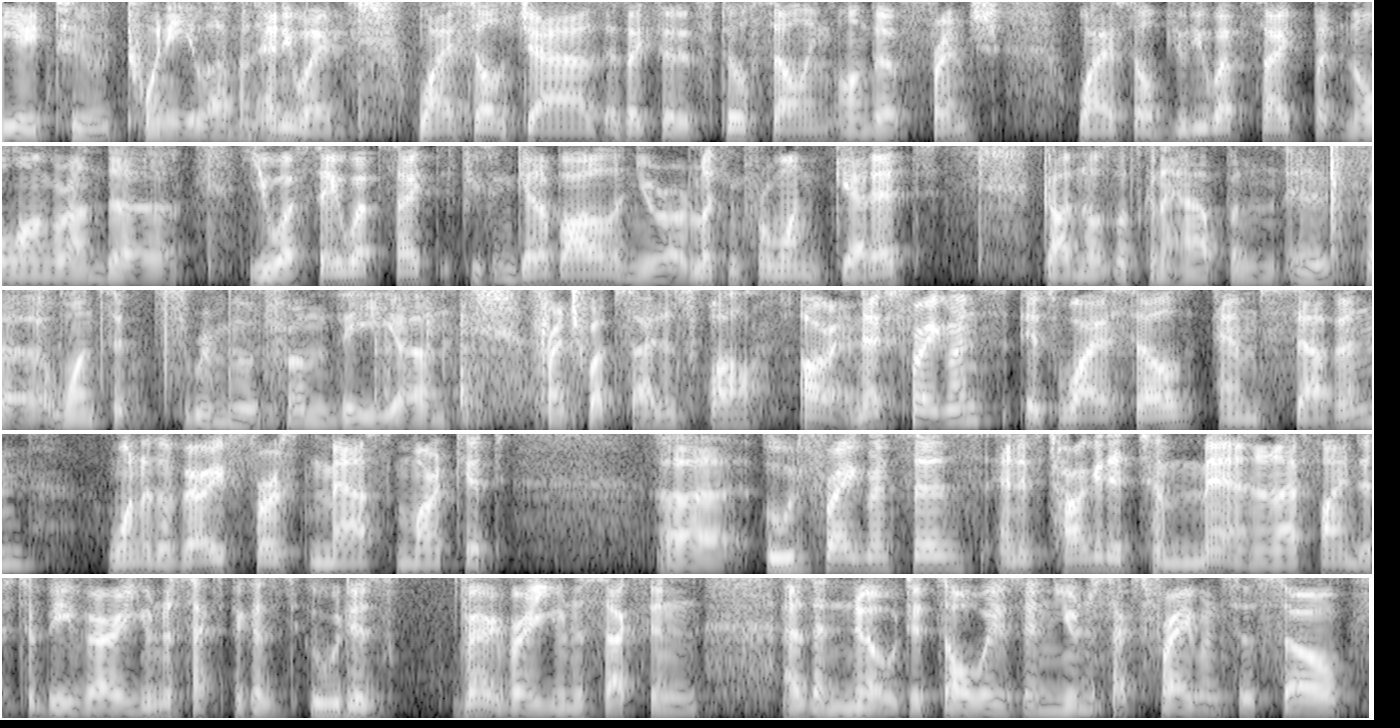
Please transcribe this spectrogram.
1988 to 2011. Anyway, YSL's Jazz, as I said, it's still selling on the French YSL Beauty website, but no longer on the USA website. If you can get a bottle and you're looking for one, get it. God knows what's going to happen if uh, once it's removed from the um, French website as well. All right, next fragrance is YSL's M7, one of the very first mass market uh, oud fragrances, and it's targeted to men, and I find this to be very unisex because oud is very very unisex in as a note it's always in unisex fragrances. So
